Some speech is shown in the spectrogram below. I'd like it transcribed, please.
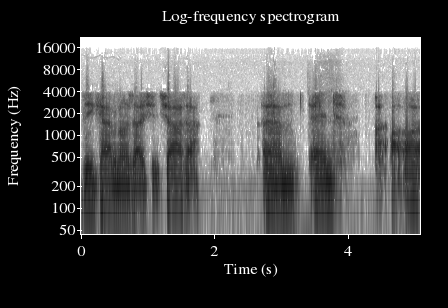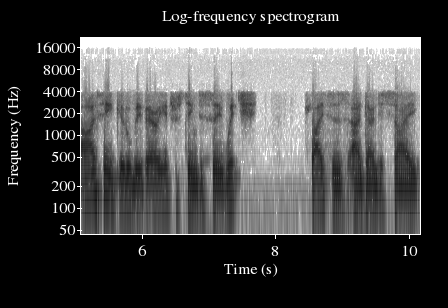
decarbonisation charter, um, and I, I think it'll be very interesting to see which places are going to say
